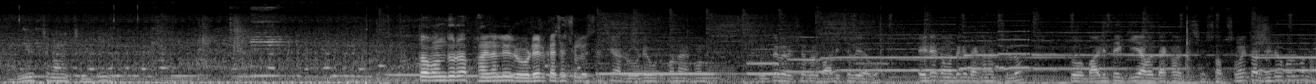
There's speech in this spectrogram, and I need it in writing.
পানি হচ্ছে মনে হচ্ছে? তো বন্ধুরা ফাইনালি রোডের কাছে চলে এসেছি আর রোডে উঠবো না এখন। বুঝতে পেরেছি আবার বাড়ি চলে যাব। এইটাই তোমাদেরকে দেখানোর ছিল। তো বাড়িতে গিয়ে আবার দেখা হচ্ছে। সবসময় তো আর ভিডিও করব না।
